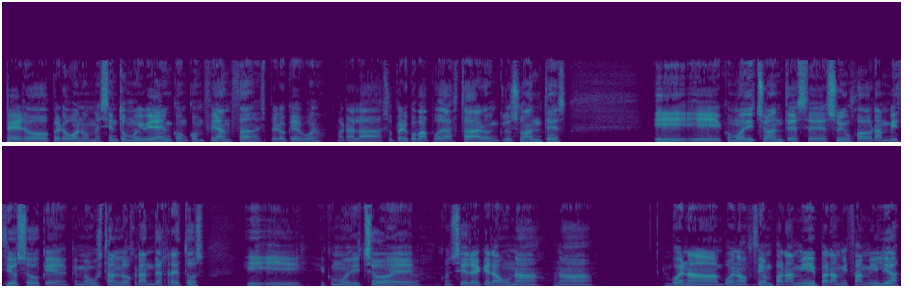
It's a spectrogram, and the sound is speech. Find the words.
pero, pero bueno, me siento muy bien, con confianza, espero que bueno, para la Supercopa pueda estar o incluso antes. Y, como he dicho antes, eh, soy un jugador ambicioso, que, que, me gustan los grandes retos y, y como he dicho, consideré que era una, una buena, buena opción para mí, para mi familia,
